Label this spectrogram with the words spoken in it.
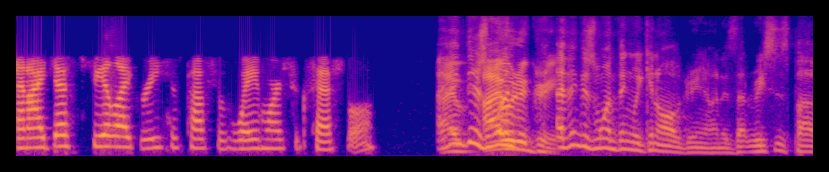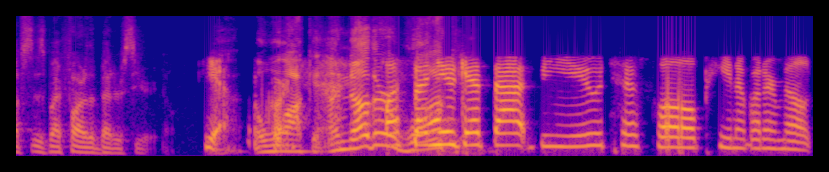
And I just feel like Reese's Puffs was way more successful. I think there's I one, would agree. I think there's one thing we can all agree on is that Reese's Puffs is by far the better cereal. Yeah. a of course. walk-in. Another Plus, then you get that beautiful peanut butter milk.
